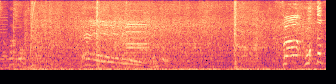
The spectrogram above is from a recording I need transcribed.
Hey! Fuck! What the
